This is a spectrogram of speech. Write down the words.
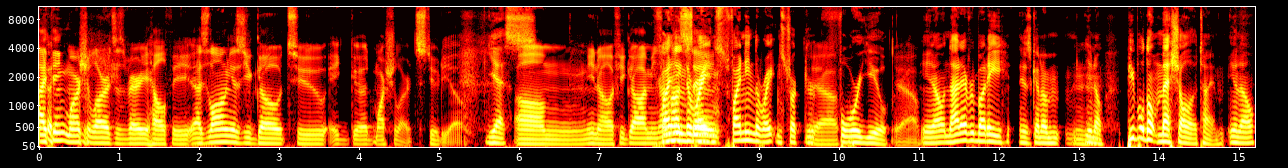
I think martial arts is very healthy as long as you go to a good martial arts studio. Yes, Um, you know, if you go, I mean, I'm finding the right saying, ins- finding the right instructor Yeah. for you. yeah, You know, not everybody is gonna. You Mhm. know, people don't mesh all the time. You know,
